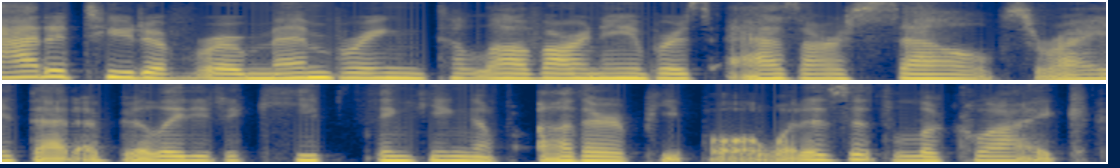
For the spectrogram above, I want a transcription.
attitude of remembering to love our neighbors as ourselves, right? That ability to keep thinking of other people. What does it look like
